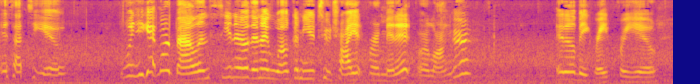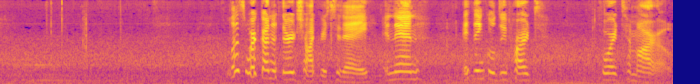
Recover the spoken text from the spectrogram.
It's up to you. When you get more balance, you know, then I welcome you to try it for a minute or longer. It'll be great for you. Let's work on the third chakra today. And then I think we'll do part four tomorrow.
